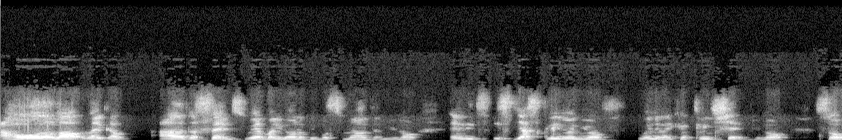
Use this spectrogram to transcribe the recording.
a whole lot like a other sense whereby you don't want people smell them, you know. And it's it's just clean when you have when you're like you're clean shaved, you know. So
